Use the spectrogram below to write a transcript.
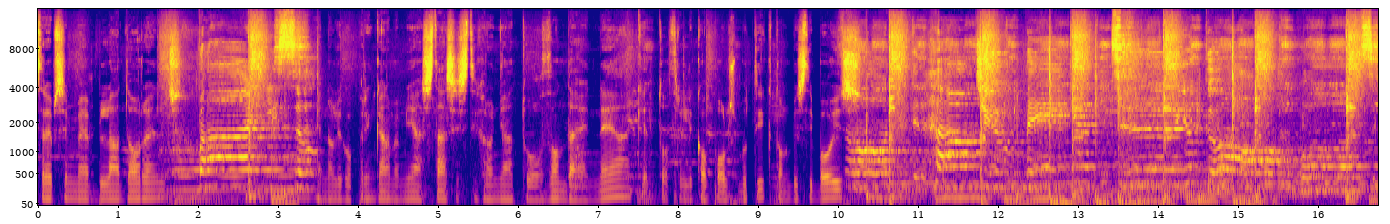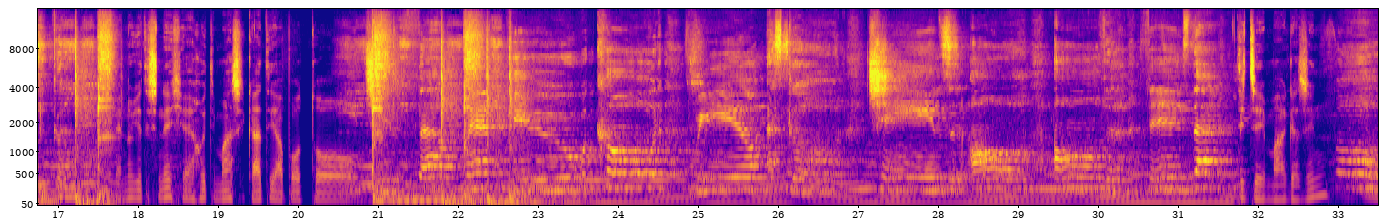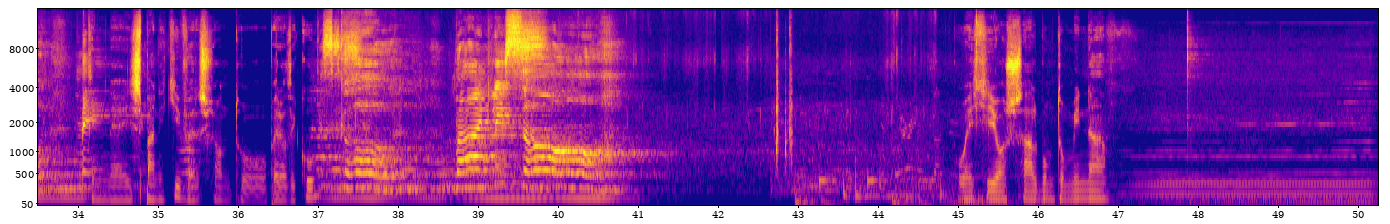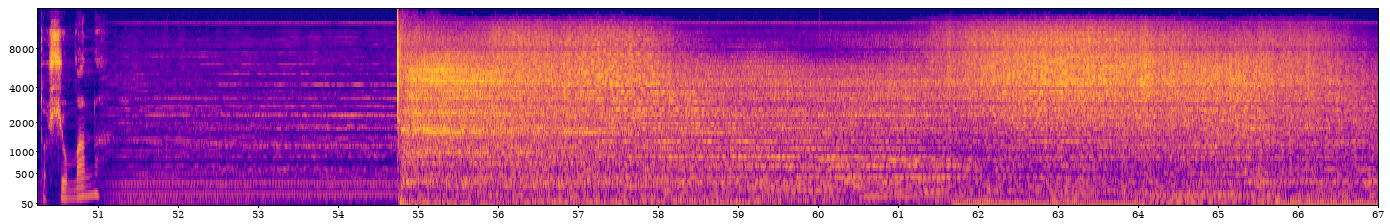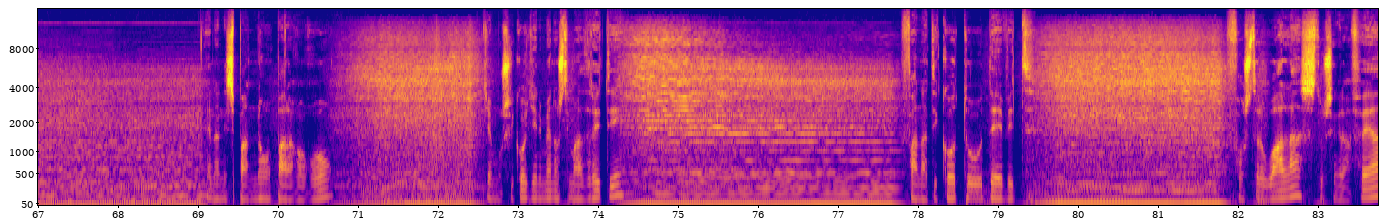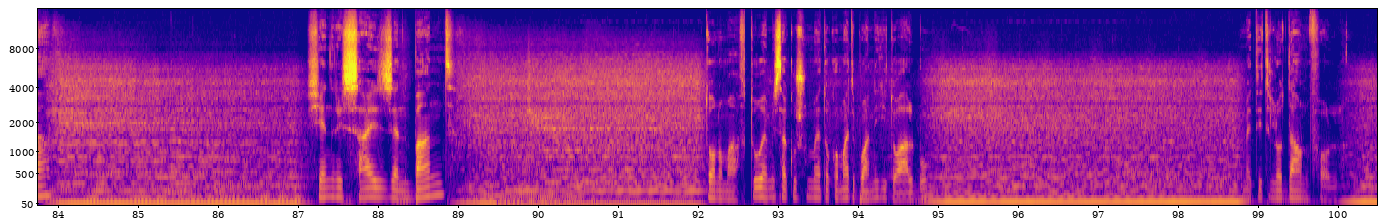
Επιστρέψει με Blood Orange Rightly so. ενώ λίγο πριν κάναμε μια στάση στη χρονιά του 89 και το θρηλυκό Paul's Boutique των Beastie Boys It helped you make it to your goal once ago. ενώ για τη συνέχεια έχω ετοιμάσει κάτι από το DJ Magazine gold την ε, ισπανική version του περιοδικού makes gold, rightly so. που έχει ως άλμπουμ του μήνα το Human Ισπανό παραγωγό και μουσικό γεννημένο στη Μαδρίτη. Φανατικό του David Foster Wallace του συγγραφέα. Henry Size and Band το όνομα αυτού εμείς θα ακούσουμε το κομμάτι που ανοίγει το άλμπουμ it low downfall.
